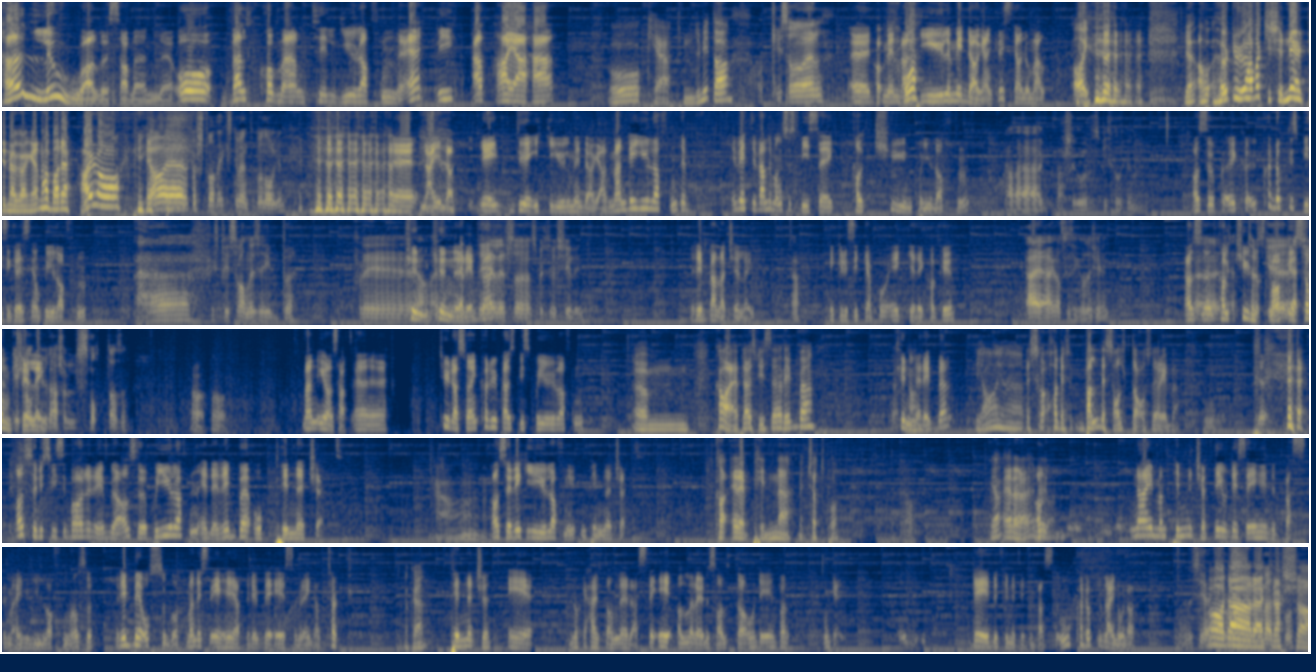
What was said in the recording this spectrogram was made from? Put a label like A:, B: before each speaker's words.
A: Hallo, alle sammen, og velkommen til julaften. Epi Apaya her.
B: Og Captain Dimita.
C: Ok, så vel.
A: Eh,
B: Å,
A: men
B: vel
A: vel julemiddagen, Christian og Mel.
C: Oi!
B: ja, hørte du? Han var ikke sjenert denne gangen. Han bare 'hallo'.
C: Ja, jeg forstår at jeg ikke skulle vente på Norgen.
A: Eh, nei da, du er ikke julemiddagen, men det er julaften. Det, jeg vet det er veldig mange som spiser kalkun på julaften.
C: Ja, det er Vær så god, spis kalkun.
A: Altså, hva, hva, dere spiser, Christian, på julaften?
C: Eh, vi spiser vanligvis ribbe. Fordi
A: Kun-
C: ja,
A: kun
C: en,
A: ribbe?
C: Eller så spiser vi kylling.
A: Ribbe eller kylling?
C: Ja.
A: Er ikke du sikker på Er ikke det kalkun?
C: Ja, jeg er ganske sikker på at det er kylling.
A: Altså,
C: Eh,
A: kalkun smaker som kylling.
C: Jeg tror ikke kalkun er så smått, altså.
A: Ah, ah. Men uansett eh, Du da, Svein, hva du pleier å spise på julaften?
B: um, hva jeg pleier å spise? Ribbe?
A: Kun
B: Ja.
A: ribbe?
B: Ja, ja, ja. Jeg skal ha det veldig salta også ribbe.
C: Mm.
A: Altså, du spiser bare ribbe. Altså, på julaften er det ribbe og pinnekjøtt.
B: Ja.
A: Altså, det er ikke julaften uten pinnekjøtt.
B: Hva, er det pinne med kjøtt på?
C: Ja.
B: Ja, er det det?
A: Al
B: det
A: Nei, men pinnekjøtt er jo det som er det beste med hele julaften. Altså, ribbe er også godt, men det som er, at ribbe er som regel tørt.
B: OK.
A: Pinnekjøtt er noe helt annerledes. Det er allerede salta, og det er bare OK. Det er definitivt det beste. Oh, hva dere ble nå, da?
B: Å,
C: oh,
B: der krasja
